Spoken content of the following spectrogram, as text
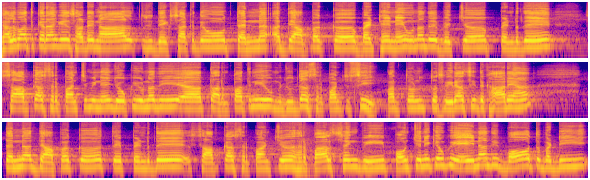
ਗੱਲਬਾਤ ਕਰਾਂਗੇ ਸਾਡੇ ਨਾਲ, ਤੁਸੀਂ ਦੇਖ ਸਕਦੇ ਹੋ, ਤਿੰਨ ਅਧਿਆਪਕ ਬੈਠੇ ਨੇ। ਉਹਨਾਂ ਦੇ ਵਿੱਚ ਪਿੰਡ ਦੇ ਸਾਬਕਾ ਸਰਪੰਚ ਵੀ ਨੇ ਜੋ ਕਿ ਉਹਨਾਂ ਦੀ ਅ, ਧਰਮ ਪਤਨੀ ਉਹ ਮੌਜੂਦਾ ਸਰਪੰਚ ਸੀ। ਪਰ ਤੁਹਾਨੂੰ ਤਸਵੀਰਾਂ ਸੀ ਦਿਖਾ ਰਹੇ ਹਾਂ। ਤਿੰਨ ਅਧਿਆਪਕ ਤੇ ਪਿੰਡ ਦੇ ਸਾਬਕਾ ਸਰਪੰਚ ਹਰਪਾਲ ਸਿੰਘ ਵੀ ਪਹੁੰਚੇ ਨੇ ਕਿਉਂਕਿ ਇਹਨਾਂ ਦੀ ਬਹੁਤ ਵੱਡੀ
